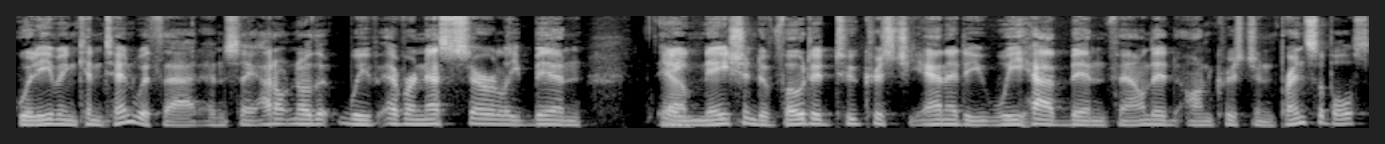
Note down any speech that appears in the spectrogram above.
would even contend with that and say, "I don't know that we've ever necessarily been." Yeah. A nation devoted to Christianity, we have been founded on Christian principles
